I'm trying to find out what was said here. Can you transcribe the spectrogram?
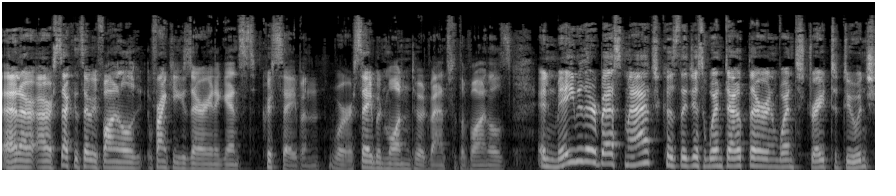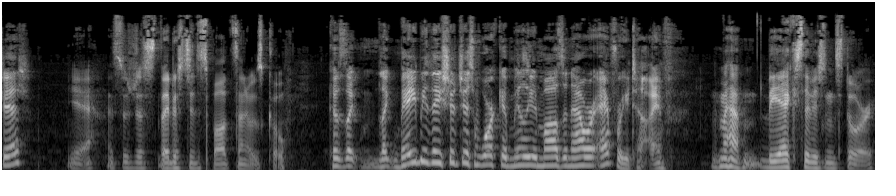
And our, our second semifinal, Frankie Kazarian against Chris Sabin, where Sabin won to advance to the finals. And maybe their best match because they just went out there and went straight to doing shit. Yeah, this was just they just did spots and it was cool. Because like like maybe they should just work a million miles an hour every time Man, the X Division story.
